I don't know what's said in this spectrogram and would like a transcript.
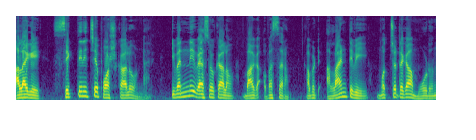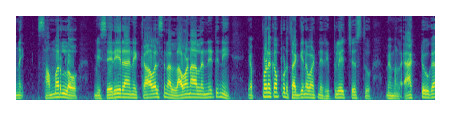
అలాగే శక్తినిచ్చే పోషకాలు ఉండాలి. ఇవన్నీ వేసవకాలం బాగా అవసరం. కాబట్టి అలాంటివి ముచ్చటగా మూడు ఉన్నాయి సమ్మర్లో మీ శరీరానికి కావలసిన లవణాలన్నిటినీ ఎప్పటికప్పుడు తగ్గిన వాటిని రిప్లేస్ చేస్తూ మిమ్మల్ని యాక్టివ్గా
